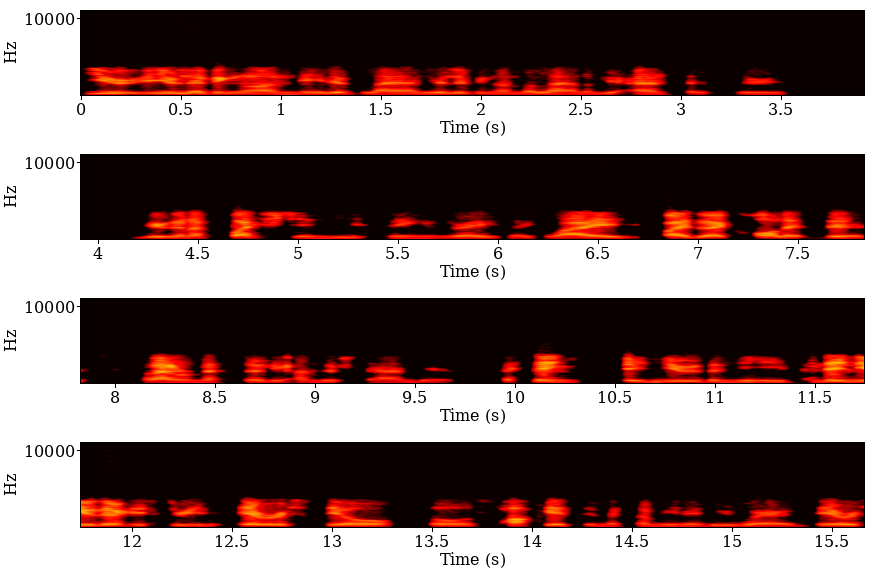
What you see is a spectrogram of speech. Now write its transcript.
you're you're living on native land, you're living on the land of your ancestors. You're gonna question these things, right? Like why why do I call it this, but I don't necessarily understand it. I think they knew the need and they knew their history. There were still those pockets in the community where they were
